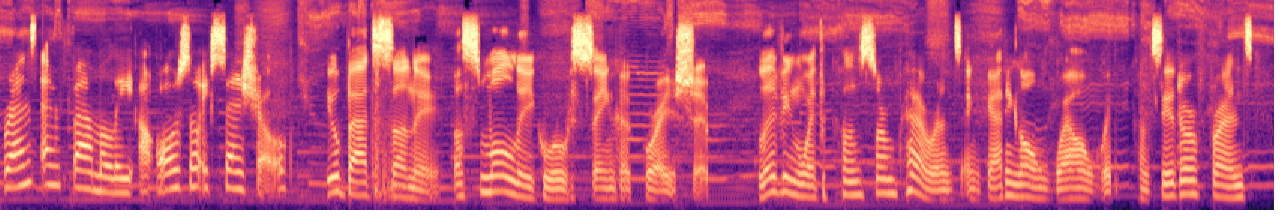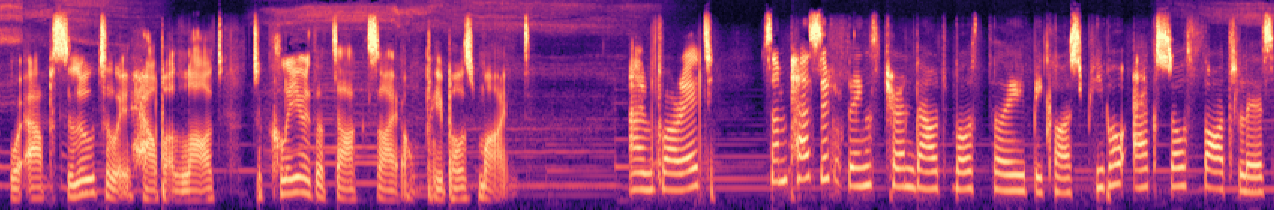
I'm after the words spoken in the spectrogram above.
friends and family are also essential. You bet, Sunny, a small leak will sink a great ship. Living with concerned parents and getting on well with considerate friends will absolutely help a lot to clear the dark side on people's mind. I'm for it. Some passive things turned out mostly because people act so thoughtless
